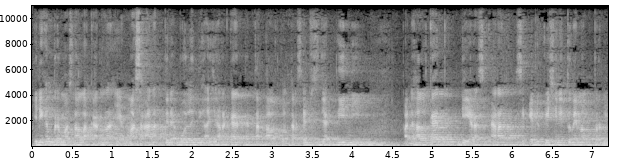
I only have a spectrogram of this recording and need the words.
Ini kan bermasalah karena ya masa anak tidak boleh diajarkan tentang alat kontrasepsi sejak dini. Padahal kan di era sekarang sex education itu memang perlu.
